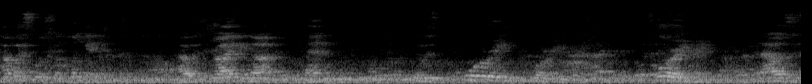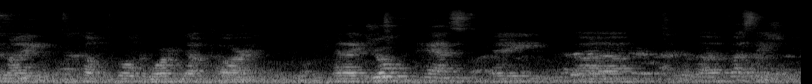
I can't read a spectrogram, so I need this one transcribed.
how am I supposed to look at it? I was driving up and it was pouring, pouring pouring rain. And I was in my comfortable, warmed up car, and I drove past a, uh, a bus station,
